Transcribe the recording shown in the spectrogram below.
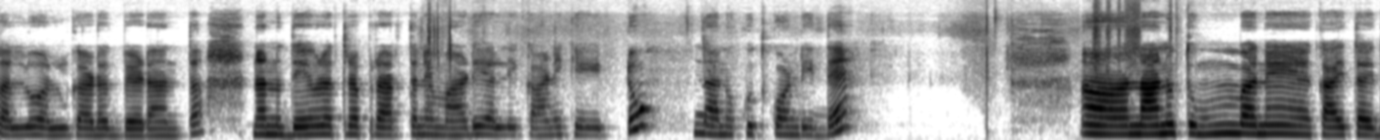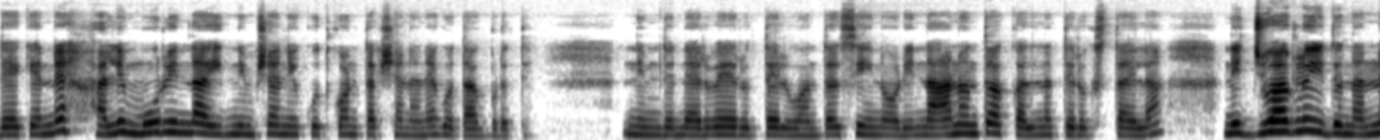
ಕಲ್ಲು ಅಲ್ಗಾಡೋದು ಬೇಡ ಅಂತ ನಾನು ದೇವ್ರ ಹತ್ರ ಪ್ರಾರ್ಥನೆ ಮಾಡಿ ಅಲ್ಲಿ ಕಾಣಿಕೆ ಇಟ್ಟು ನಾನು ಕೂತ್ಕೊಂಡಿದ್ದೆ. ನಾನು ತುಂಬಾ ಕಾಯ್ತಾ ಇದ್ದೆ. ಯಾಕೆಂದರೆ ಅಲ್ಲಿ ಮೂರಿಂದ ಐದು ನಿಮಿಷ ನೀವು ಕೂತ್ಕೊಂಡ ತಕ್ಷಣವೇ ಗೊತ್ತಾಗ್ಬಿಡುತ್ತೆ. ನಿಮ್ಮದು ನೆರವೇರುತ್ತೆ ಇಲ್ವೋ ಅಂತ ಸಿ ನೋಡಿ. ನಾನಂತೂ ಆ ಕಲ್ಲನ್ನ ತಿರುಗಿಸ್ತಾ ಇಲ್ಲ. ನಿಜವಾಗ್ಲೂ ಇದು ನನ್ನ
